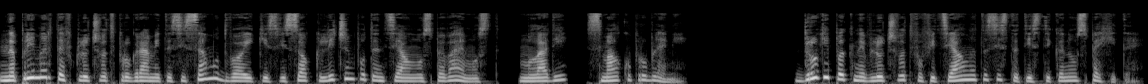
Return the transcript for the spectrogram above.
Например, те включват в програмите си само двойки с висок личен потенциал на успеваемост, млади, с малко проблеми. Други пък не влючват в официалната си статистика на успехите.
